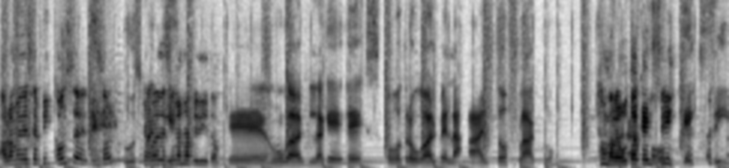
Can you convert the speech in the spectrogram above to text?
Háblame de ese pick 11, Tisol. ¿Qué puedes decirnos rapidito? eh, un jugador, ¿verdad? Que es otro jugador, ¿verdad? Alto, flaco. Como le gusta a para KC.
